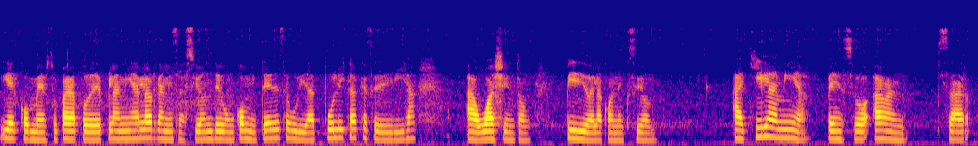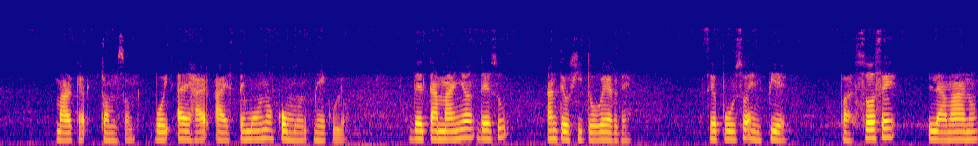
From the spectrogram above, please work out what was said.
y el comercio para poder planear la organización de un comité de seguridad pública que se dirija a Washington, pidió la conexión. Aquí la mía, pensó Margaret Thompson. Voy a dejar a este mono como néculo, del tamaño de su anteojito verde. Se puso en pie, pasóse la mano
